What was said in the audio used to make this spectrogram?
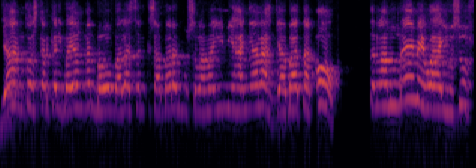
Jangan kau sekali-kali bayangkan bahwa balasan kesabaranmu selama ini hanyalah jabatan. Oh, terlalu remeh wahai Yusuf.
